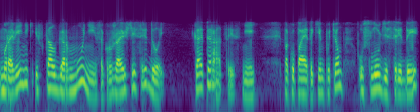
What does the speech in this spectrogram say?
муравейник искал гармонии с окружающей средой, кооперации с ней, покупая таким путем услуги среды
